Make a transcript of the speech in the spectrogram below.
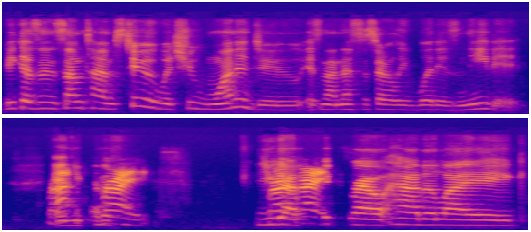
because then sometimes too what you want to do is not necessarily what is needed right and you gotta, right you right, got to right. figure out how to like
